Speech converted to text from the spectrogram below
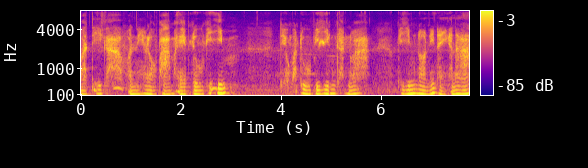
วัสดีค่ะ วันนี้เราพามาแอบดูพี่ยิ้ม เดี๋ยวมาดูพี่ยิ้มกันว่า พี่ยิ้มนอนที่ไหนกันนะคะ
